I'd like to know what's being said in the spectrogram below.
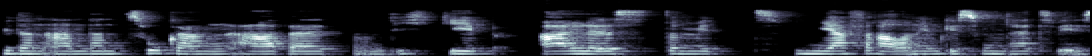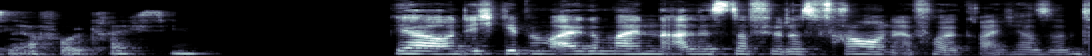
mit einem anderen Zugang arbeiten. Und ich gebe alles, damit mehr Frauen im Gesundheitswesen erfolgreich sind. Ja, und ich gebe im Allgemeinen alles dafür, dass Frauen erfolgreicher sind.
